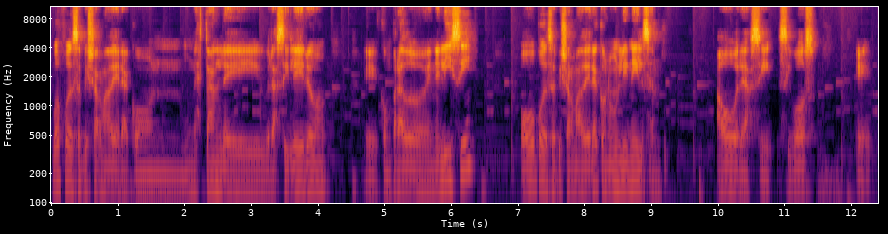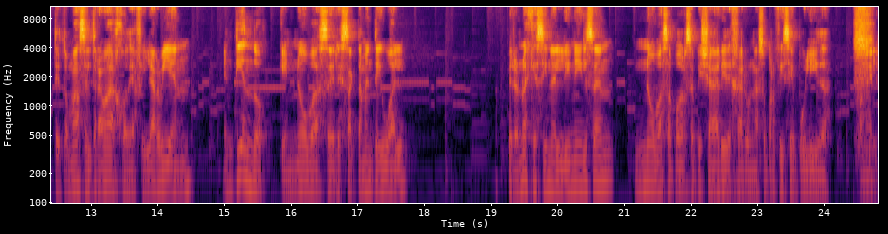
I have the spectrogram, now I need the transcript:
Vos podés cepillar madera con un Stanley brasilero eh, comprado en el Easy o podés cepillar madera con un Lee Nielsen. Ahora, si, si vos eh, te tomás el trabajo de afilar bien, entiendo que no va a ser exactamente igual, pero no es que sin el Lee Nielsen no vas a poder cepillar y dejar una superficie pulida con él.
